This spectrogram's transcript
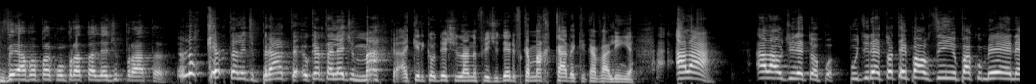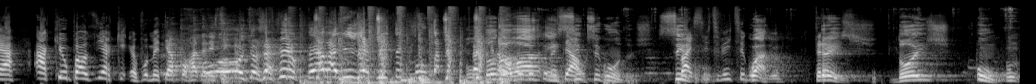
verba pra comprar talher de prata. Eu não quero quero talher de prata, eu quero talher de marca, aquele que eu deixo lá no frigideiro e fica marcado aqui com a valinha. Ah lá! Ah lá o diretor, pro, pro diretor tem pauzinho pra comer, né? Aqui o pauzinho aqui. Eu vou meter a porrada nesse. Ô, cara. Josefinho, pera aí, gente. tem que voltar. Voltando ao ar em 5 segundos. 5, 4, 3, 2, 1. 1.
